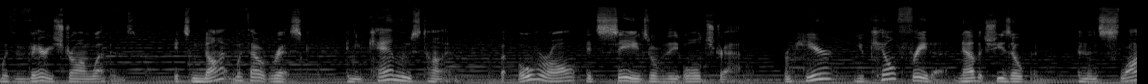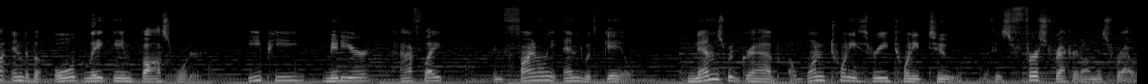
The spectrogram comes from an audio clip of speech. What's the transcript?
with very strong weapons. It's not without risk, and you can lose time, but overall it saves over the old strat. From here, you kill Friede now that she's open, and then slot into the old late game boss order EP, Midir, Half-Light, and finally end with Gael. Nemz would grab a 123.22 with his first record on this route,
